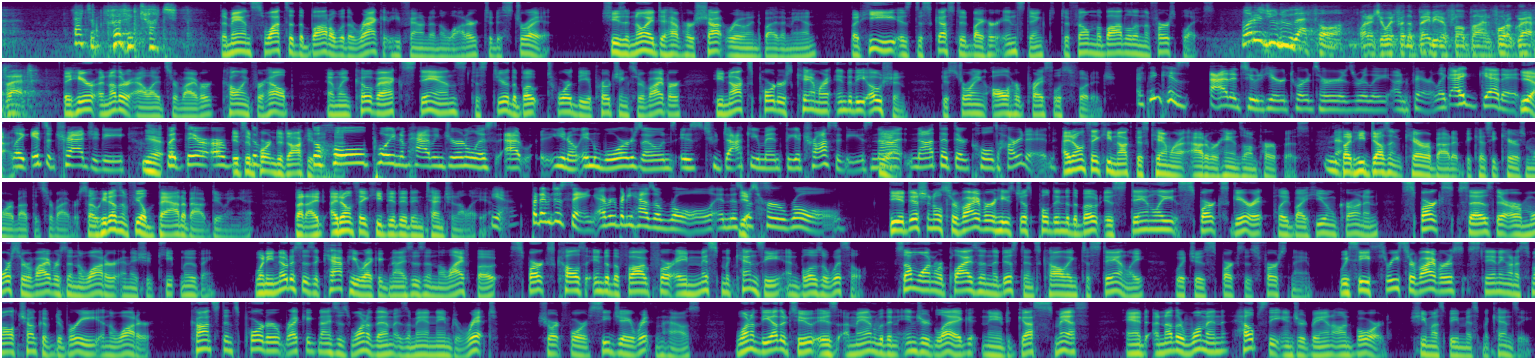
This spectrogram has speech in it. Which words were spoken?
That's a perfect touch. The man swats at the bottle with a racket he found in the water to destroy it. She's annoyed to have her shot ruined by the man, but he is disgusted by her instinct to film the bottle in the first place. What did you do that for? Why don't you wait for the baby to float by and photograph that? They hear another Allied survivor calling for help, and when Kovac stands to steer the boat toward the approaching survivor, he knocks Porter's camera into the ocean, destroying all her priceless footage. I think his attitude here towards her is really unfair. Like I get it. Yeah. Like it's a tragedy. Yeah. But there are It's the- important to The document. it. whole point of having journalists at you know in war zones is to document the atrocities, not not that they're cold hearted. I don't think he knocked this camera out of her hands on purpose. No. But he doesn't care about it because he cares more about the survivor. So he doesn't feel bad about doing it. But I, I don't think he did it intentionally. Yeah. But I'm just saying everybody has a role and this was her role. The additional survivor he's just pulled into the boat is Stanley Sparks Garrett, played by Hume Cronyn. Sparks says there are more survivors in the water and they should keep moving. When he notices a cap he recognizes in the lifeboat, Sparks calls into the fog for a Miss Mackenzie and blows a whistle. Someone replies in the distance calling to Stanley, which is Sparks' first name. We see three survivors standing on a small chunk of debris in the water. Constance Porter recognizes one of them as a man named Ritt, short for C.J. Rittenhouse. One of the other two is a man with an injured leg named Gus Smith, and another woman helps the injured man on board. She must be Miss Mackenzie.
